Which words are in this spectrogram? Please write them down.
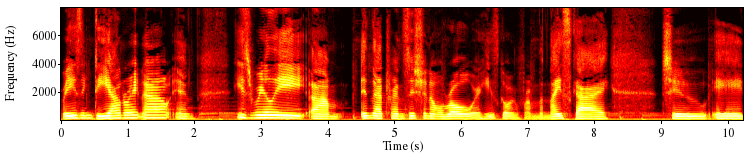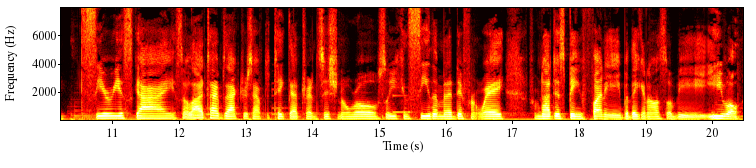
Raising Dion right now and he's really um, in that transitional role where he's going from the nice guy to a serious guy. So a lot of times actors have to take that transitional role so you can see them in a different way from not just being funny, but they can also be evil.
